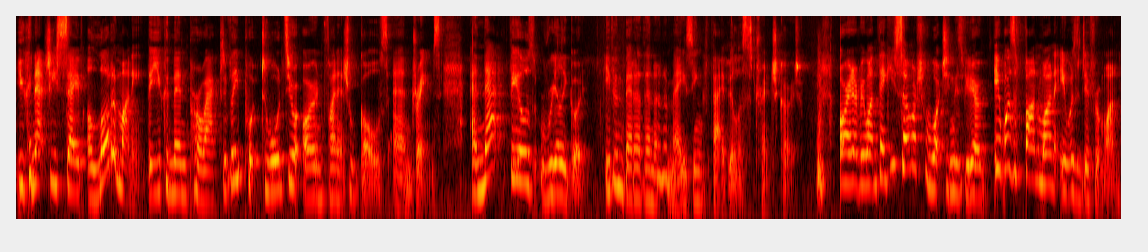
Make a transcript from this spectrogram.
you can actually save a lot of money that you can then proactively put towards your own financial goals and dreams. And that feels really good even better than an amazing, fabulous trench coat. All right, everyone, thank you so much for watching this video. It was a fun one, it was a different one.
